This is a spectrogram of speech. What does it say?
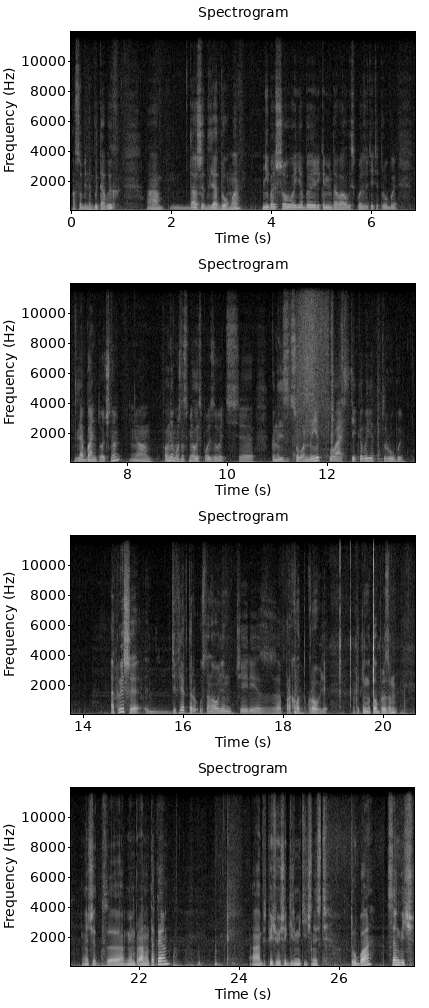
особенно бытовых, а, даже для дома небольшого я бы рекомендовал использовать эти трубы. Для бань точно. А, вполне можно смело использовать э, канализационные пластиковые трубы. На крыше дефлектор установлен через проход кровли. Вот таким вот образом, значит, э, мембрана такая, обеспечивающая герметичность труба, сэндвич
